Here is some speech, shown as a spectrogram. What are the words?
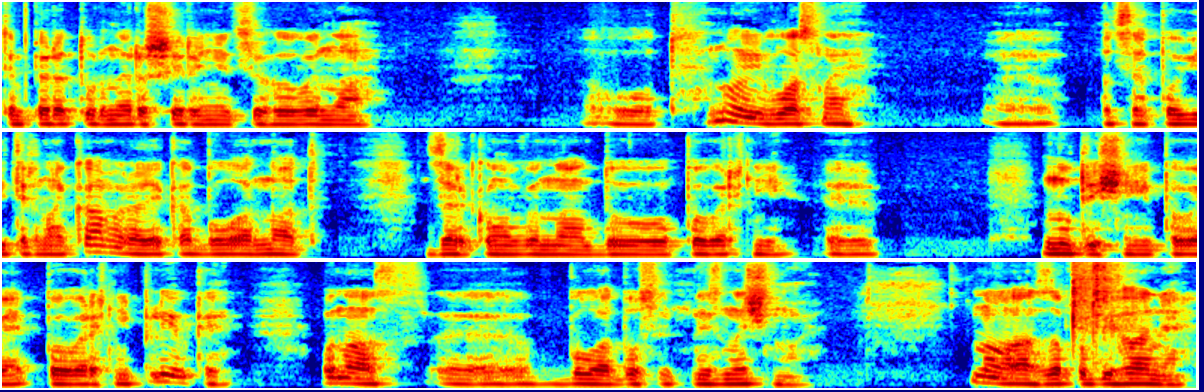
температурне розширення цього вина. От. Ну і, власне, е, оця повітряна камера, яка була над дзеркалом вина до поверхні, е, внутрішньої поверхні плівки, вона е, була досить незначною. Ну а запобігання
